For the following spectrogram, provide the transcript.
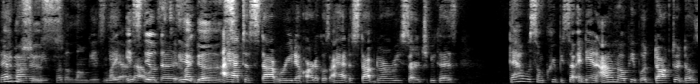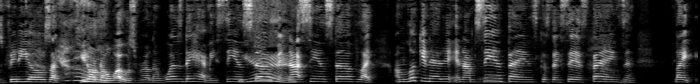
That, That is bothered me for the longest. Like Yeah, it still does. terrible. Like It does. I had to stop reading articles. I had to stop doing research because that was some creepy stuff. And then I don't know people doctored those videos. Like you don't know what was real and wasn't. They had me seeing stuff and not seeing stuff. Like I'm looking at it and I'm seeing things because they says things and like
